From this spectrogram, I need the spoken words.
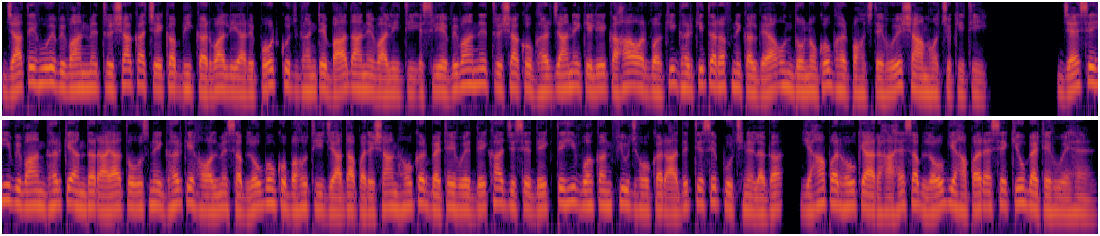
जाते हुए विवान में त्रिशा का चेकअप भी करवा लिया। रिपोर्ट कुछ घंटे बाद आने वाली थी, इसलिए विवान ने त्रिशा को घर जाने के लिए कहा और वह की घर की तरफ़ निकल गया। उन दोनों को घर पहुँचते हुए शाम हो चुकी थी। जैसे ही विवान घर के अंदर आया तो उसने घर के हॉल में सब लोगों को बहुत ही ज़्यादा परेशान होकर बैठे हुए देखा, जिसे देखते ही वह कंफ्यूज होकर आदित्य से पूछने लगा, यहाँ पर हो क्या रहा है? सब लोग यहाँ पर ऐसे क्यों बैठे हुए हैं?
